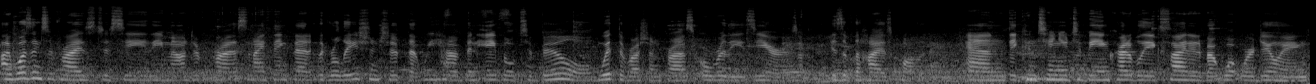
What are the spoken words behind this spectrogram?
I wasn't surprised to see the amount of press, and I think that the relationship that we have been able to build with the Russian press over these years is of the highest quality. And they continue to be incredibly excited about what we're doing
